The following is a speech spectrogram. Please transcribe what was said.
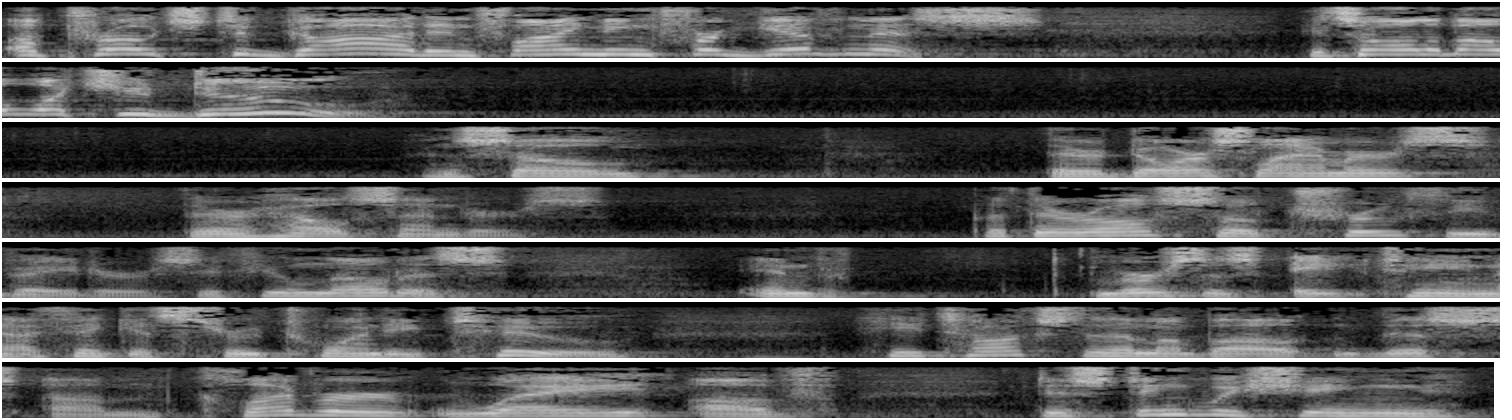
approach to God and finding forgiveness. It's all about what you do. And so, they're door slammers, they're hell senders. But they're also truth evaders. If you'll notice in verses 18, I think it's through 22, he talks to them about this um, clever way of distinguishing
